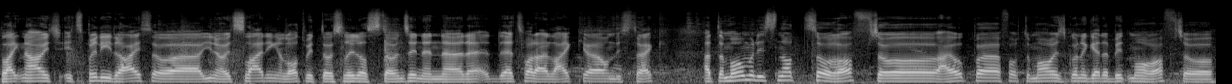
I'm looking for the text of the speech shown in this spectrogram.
like now it's, it's pretty dry, so uh, you know it's sliding a lot with those little stones in, and uh, that, that's what I like uh, on this track. At the moment, it's not so rough, so I hope uh, for tomorrow it's going to get a bit more rough. So,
